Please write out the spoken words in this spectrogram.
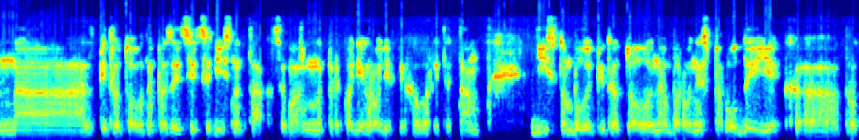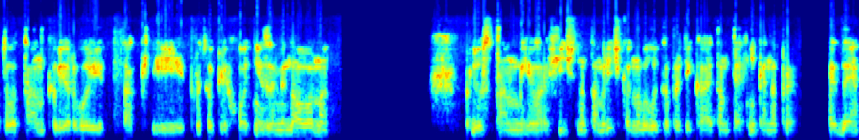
на підготовлені позиції, це дійсно так. Це можна на прикладі Гродівки говорити. Там дійсно були підготовлені оборонні споруди, як е, протитанкові рви, так і протипіхотні заміновано. Плюс там географічно, там річка невелика протікає, там техніка не пройде.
